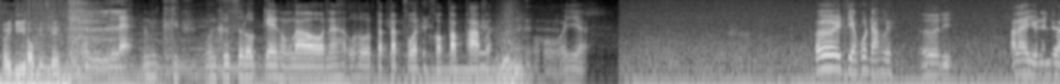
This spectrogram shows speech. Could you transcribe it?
เฮ้ยดีเราเป็นเล่นนั่นแหละมันคือมันคือสโลแกนของเรานะ โอ้โหแป๊บแป๊บโฟนขอปรับภาพก่อนโอ้โห ไอ้เหี้ยเอ้ยเสียงโคตรดังเลย เออดิ อะไรอยู่ในเรือ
